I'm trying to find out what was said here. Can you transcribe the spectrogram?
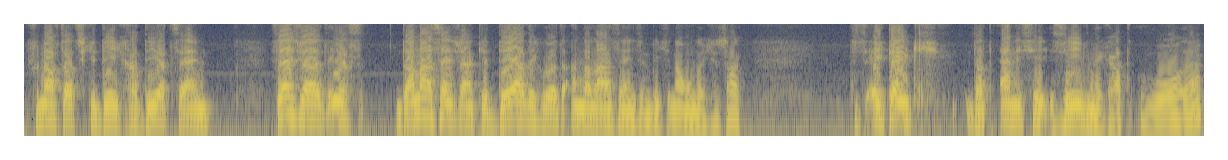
Vanaf dat ze gedegradeerd zijn. Zijn ze wel het eerst. Daarna zijn ze een keer derde geworden. En daarna zijn ze een beetje naar onder gezakt. Dus ik denk dat NEC 7 gaat worden.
